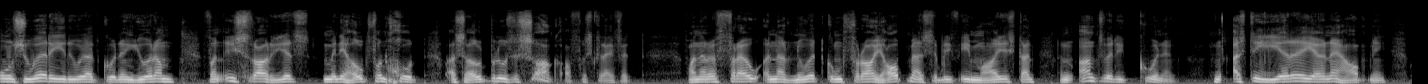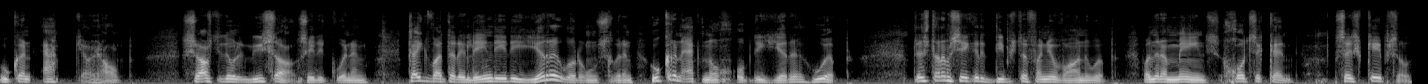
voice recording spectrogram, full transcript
ons hoor hier hoe dat koning Joram van Israel reeds met die hulp van God as hulpelose saak afgeskryf het. Wanneer 'n vrou in haar nood kom vra, "Help my asseblief, U Majesteit," dan antwoord die koning, "As die Here jou nie help nie, hoe kan ek jou help?" Selfs die Elisa sê die koning, "Kyk watter ellende het die Here oor ons gebring. Hoe kan ek nog op die Here hoop?" Dis daarom seker die diepste van jou wanhoop wanneer 'n mens, God se kind, sy skepsel,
